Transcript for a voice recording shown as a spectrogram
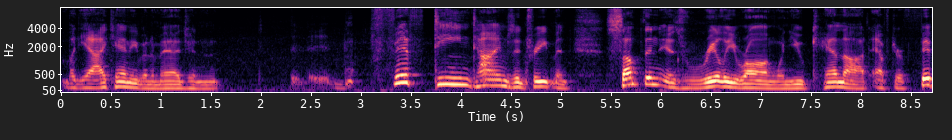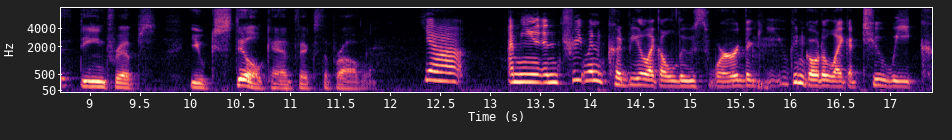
But yeah, I can't even imagine. 15 times in treatment. Something is really wrong when you cannot, after 15 trips, you still can't fix the problem. Yeah. I mean, and treatment could be like a loose word. You can go to like a two week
